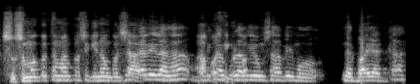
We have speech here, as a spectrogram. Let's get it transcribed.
So sumagot naman po si Ginong Gonzales. Sandali lang ha, balikan ko lang yung sabi mo, nagbayad ka?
